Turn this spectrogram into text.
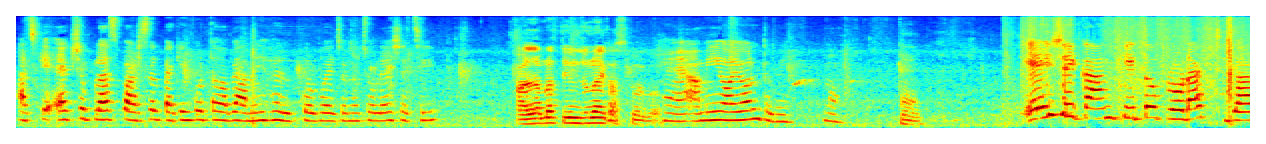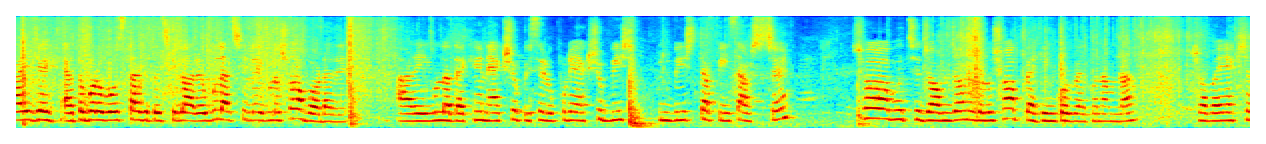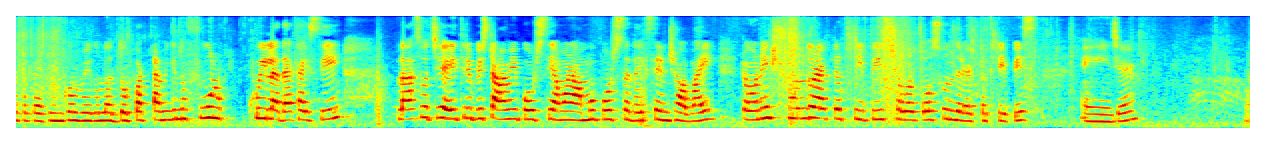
আজকে একশো প্লাস পার্সেল প্যাকিং করতে হবে আমি হেল্প করব এই জন্য চলে এসেছি। আজ আমরা কাজ করব। হ্যাঁ আমি অয়ন তুমি না এই সেই কাঙ্ক্ষিত প্রোডাক্ট যা এই যে এত বড় বস্তার ভিতর ছিল আর এগুলা ছিল এগুলো সব অর্ডারে আর এগুলা দেখেন, একশো পিসের উপরে একশো বিশ, বিশটা পিস আসছে। সব হচ্ছে জমজম, এগুলো সব প্যাকিং করব এখন আমরা। সবাই একসাথে প্যাকিং করব এগুলো দোপারটা আমি কিন্তু ফুল খুইলা দেখাইছি। প্লাস হচ্ছে এই থ্রি পিসটা আমি পড়ছি আমার আম্মু পড়ছে দেখছেন সবাই। এটা অনেক সুন্দর একটা থ্রি পিস সবার পছন্দের একটা থ্রি পিস এই যে।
